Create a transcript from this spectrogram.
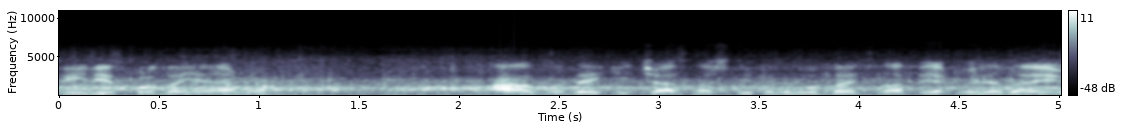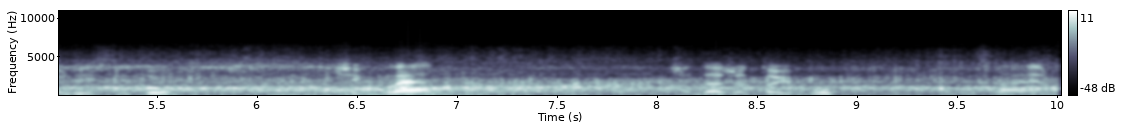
свій ліс продаємо, а за деякий час наші діти не будуть навіть знати, як виглядає в лісі дуб, чи клен, чи навіть той бук. Не знаємо.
